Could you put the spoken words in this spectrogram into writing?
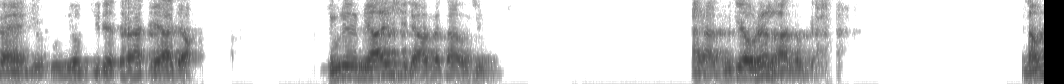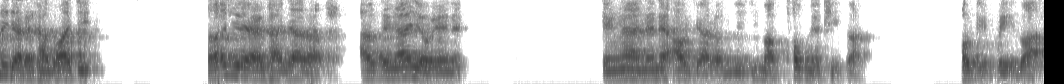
ကံရဲ့အကျိုးကိုယုံကြည်တဲ့တရားတရားကြောင့်လူတွေအများကြီးရှိတာပဲသာဟုတ်ရှိအဲ့ဒါသူတယောက်တည်းလာလောက်တာနောက်နေ့ကျတဲ့ခါသွားကြည့်သွားကြည့်တဲ့အခါကျတော့အောက်သင်္ကန်းယုံရဲနဲ့ သင်္ကန်းနည်းနည်းအောက်ကျတော့မြေကြီးမှာဖုတ်နေထိသွားဖုတ်တွေပေသွား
